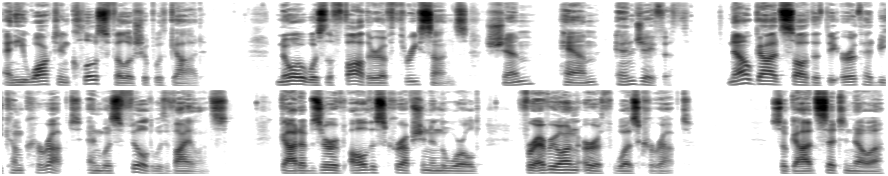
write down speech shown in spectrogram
and he walked in close fellowship with God. Noah was the father of three sons Shem, Ham, and Japheth. Now God saw that the earth had become corrupt and was filled with violence. God observed all this corruption in the world, for everyone on earth was corrupt. So God said to Noah,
